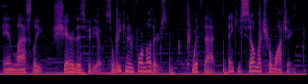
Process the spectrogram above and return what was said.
And lastly, share this video so we can inform others. With that, thank you so much for watching.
